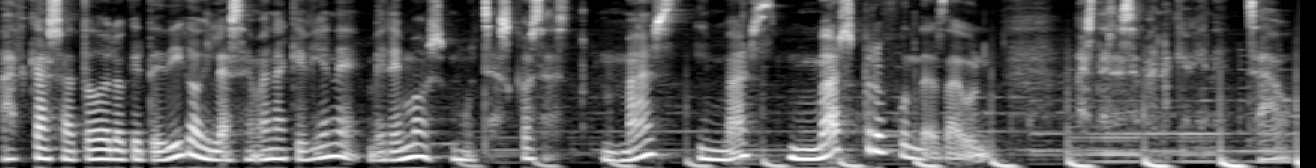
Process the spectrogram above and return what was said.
haz caso a todo lo que te digo y la semana que viene veremos muchas cosas más y más, más profundas aún. Hasta la semana que viene. Chao.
